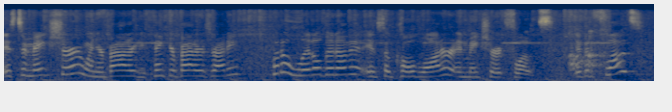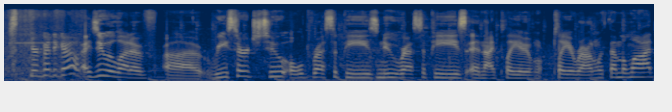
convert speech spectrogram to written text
is to make sure when your batter, you think your batter is ready, put a little bit of it in some cold water and make sure it floats. If it floats, you're good to go. I do a lot of uh, research too, old recipes, new recipes, and I play play around with them a lot.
